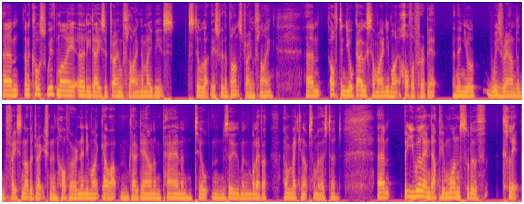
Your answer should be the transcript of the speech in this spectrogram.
Um, and of course, with my early days of drone flying, and maybe it's still like this with advanced drone flying, um, often you'll go somewhere and you might hover for a bit, and then you'll whiz round and face another direction and hover, and then you might go up and go down and pan and tilt and zoom and whatever. I'm making up some of those terms, um, but you will end up in one sort of clip.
